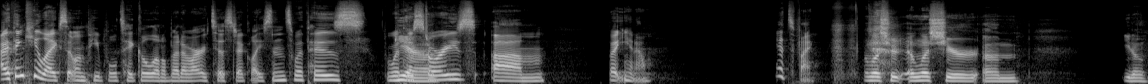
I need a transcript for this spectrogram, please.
I think he likes it when people take a little bit of artistic license with his with his Yeah. stories. Um, but you know, it's fine. Unless you're unless you're um, you know,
